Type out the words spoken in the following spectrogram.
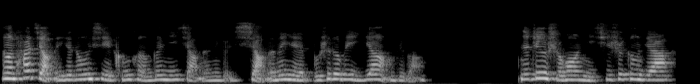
那么他讲的一些东西，很可能跟你讲的那个想的那些不是特别一样，对吧？那这个时候，你其实更加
